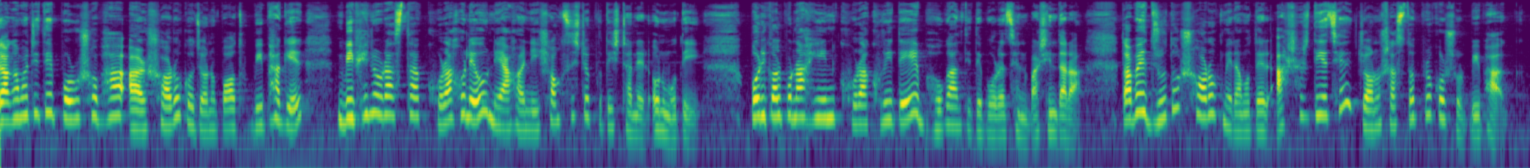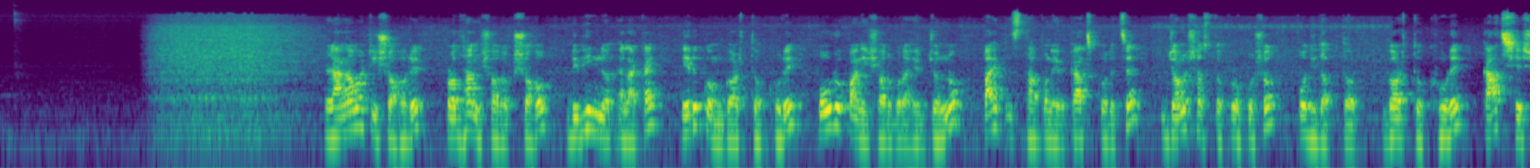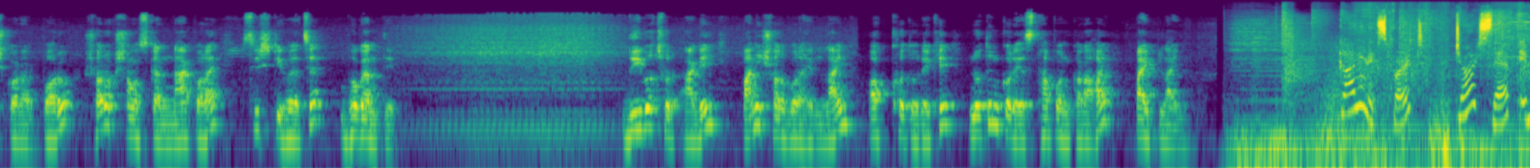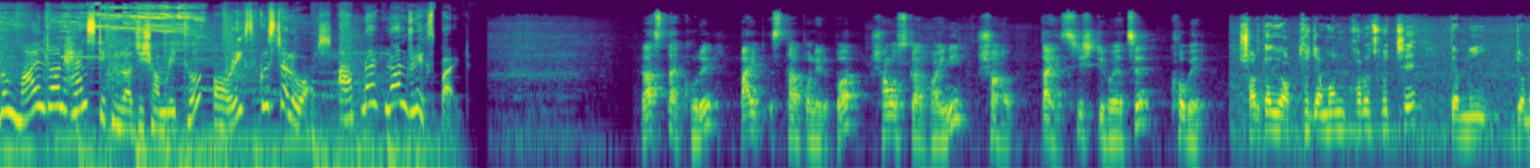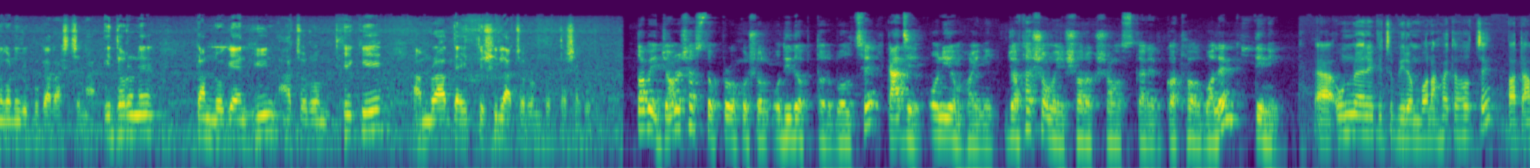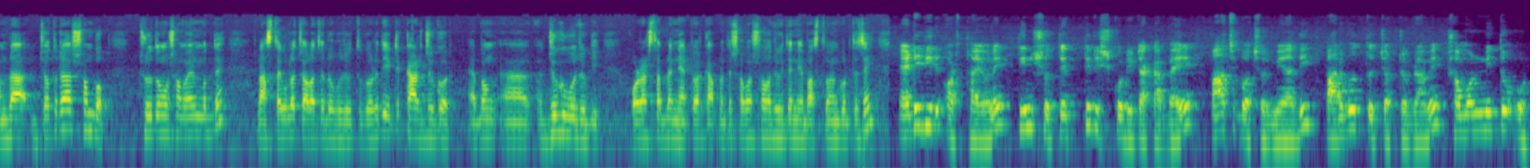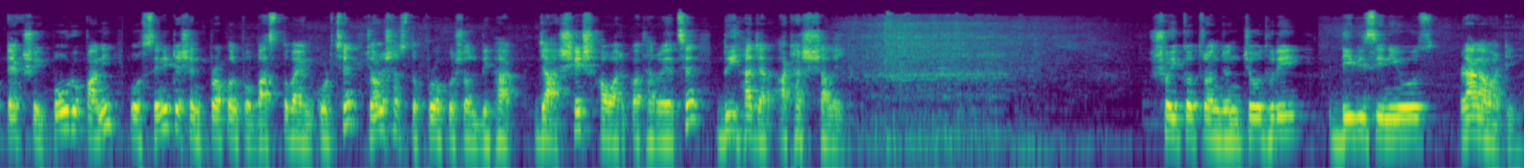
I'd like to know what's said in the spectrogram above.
রাঙামাটিতে পৌরসভা আর সড়ক ও জনপথ বিভাগের বিভিন্ন রাস্তা খোঁড়া হলেও নেওয়া হয়নি সংশ্লিষ্ট প্রতিষ্ঠানের অনুমতি। পরিকল্পনাহীন খোঁড়াখুড়িতে ভোগান্তিতে পড়েছেন বাসিন্দারা। তবে দ্রুত সড়ক মেরামতের আশ্বাস দিয়েছে জনস্বাস্থ্য প্রকৌশল বিভাগ। রাঙামাটি শহরের প্রধান সড়ক সহ বিভিন্ন এলাকায় এরকম গর্ত খুঁড়ে পৌর পানি সরবরাহের জন্য পাইপ স্থাপনের কাজ করেছে জনস্বাস্থ্য প্রকৌশল অধিদপ্তর। গর্ত খুঁড়ে কাজ শেষ করার পরও সড়ক সংস্কার না করায় সৃষ্টি হয়েছে ভোগান্তির দুই বছর আগেই পানি সরবরাহের লাইন অক্ষত রেখে নতুন করে স্থাপন করা হয় পাইপলাইন। কালার এক্সপার্ট জর্জ স্যাপ এবং মাইল্ড অন হ্যান্ডস টেকনোলজি সমৃদ্ধ অরিক্স ক্রিস্টাল ওয়াশ আপনার লন্ড্রি এক্সপার্ট। রাস্তা খুঁড়ে পাইপ স্থাপনের পর সংস্কার হয়নি সড়ক তাই সৃষ্টি হয়েছে ক্ষোভের। সরকারি অর্থ যেমন খরচ হচ্ছে তেমনি জনগণের উপকার আসছে না। এই ধরনের কাণ্ডজ্ঞানহীন আচরণ থেকে আমরা দায়িত্বশীল আচরণ প্রত্যাশা করি। তবে জনস্বাস্থ্য প্রকৌশল অধিদপ্তর বলছে কাজে অনিয়ম হয়নি। যথাসময়ে সড়ক সংস্কারের কথাও বলেন তিনি। উন্নয়নে কিছু বিড়ম্বনা হয়তো হচ্ছে বাট আমরা যতটা সম্ভব দ্রুততম সময়ের মধ্যে রাস্তাগুলো চলাচল উপযুক্ত করে দিই এটা কার্যকর এবং যুগোপযোগী ওয়াটার সাপ্লাই নেটওয়ার্ক আপনাদের সবার সহযোগিতা নিয়ে বাস্তবায়ন করতে চাই। এডিবির অর্থায়নে তিনশো তেত্রিশ কোটি টাকা ব্যয়ে পাঁচ বছর মেয়াদি পার্বত্য চট্টগ্রামে সমন্বিত ও টেকসই পৌর পানি ও স্যানিটেশন প্রকল্প বাস্তবায়ন করছে জনস্বাস্থ্য প্রকৌশল বিভাগ যা শেষ হওয়ার কথা রয়েছে দুই হাজার আঠাশ সালে। Saikat Ranjan Chowdhury DBC news Rangamati.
